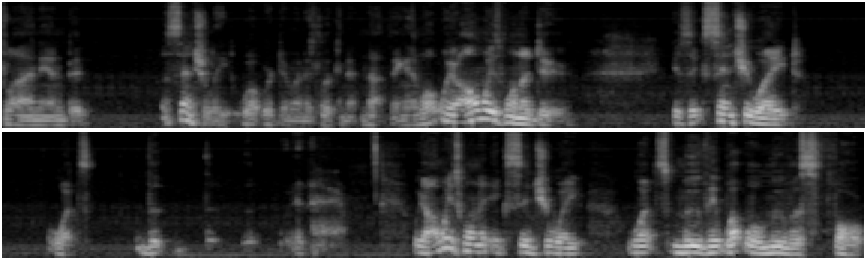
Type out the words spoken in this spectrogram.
flying in, but essentially what we're doing is looking at nothing. And what we always want to do is accentuate what's the, the we always want to accentuate what's moving, what will move us forward.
